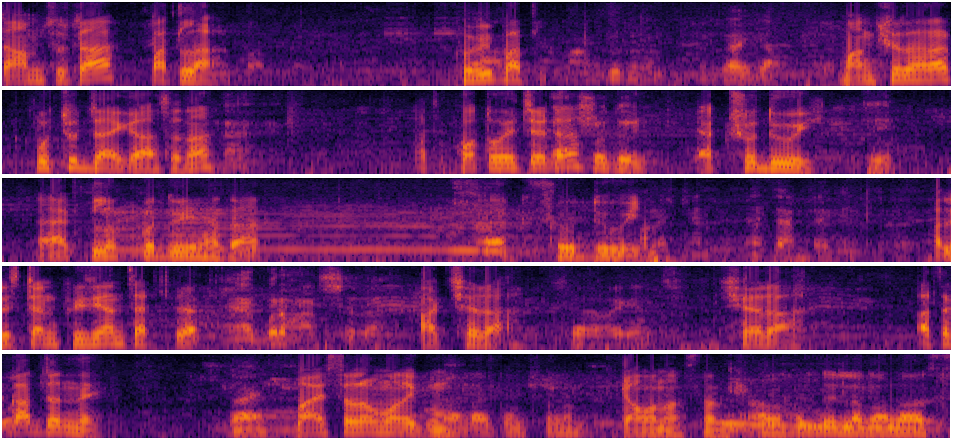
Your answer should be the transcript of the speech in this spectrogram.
চামচুচা পাতলা। খুবই পাতলা। মাংস ধরার প্রচুর জায়গা আছে না? হ্যাঁ। আচ্ছা কত হয়েছে এটা? একশো দুই। একশো দুই। জি। এক লক্ষ দুই হাজার। একশো দুই। হলিস্টান ফিজিয়ান চারটা। হাট সেরা। সেরা। সেরা। আচ্ছা কার জন্যে? ভাই। আসসালামু আলাইকুম। কেমন আছেন? আলহামদুলিল্লাহ ভালো আছি।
